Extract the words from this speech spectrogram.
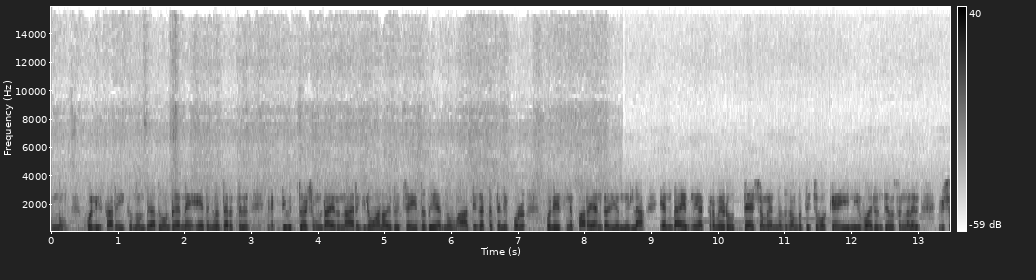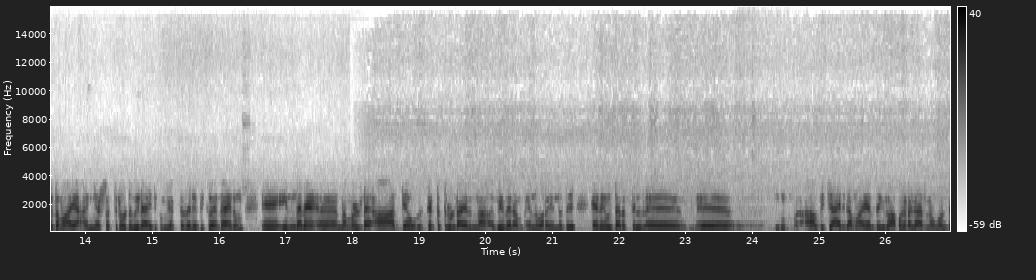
എന്നും പോലീസ് അറിയിക്കുന്നുണ്ട്. അതുകൊണ്ട് തന്നെ ഏതെങ്കിലും തരത്തിൽ വ്യക്തിവിദ്വേഷം ഉണ്ടായിരുന്ന ആരെങ്കിലും ആണോ ഇത് ചെയ്തത് എന്നും ആദ്യഘട്ടത്തിൽ ഇപ്പോൾ പോലീസിന് പറയാൻ കഴിയുന്നില്ല. എന്തായിരുന്നു ഈ അക്രമിയുടെ ഉദ്ദേശം എന്നത് സംബന്ധിച്ചുമൊക്കെ ഇനി വരും ദിവസങ്ങളിൽ വിശദമായ അന്വേഷണത്തിനൊടുവിലായിരിക്കും വ്യക്തത ലഭിക്കുക എന്തായാലും ഇന്നലെ നമ്മളുടെ ആദ്യ ഘട്ടത്തിലുണ്ടായിരുന്ന വിവരം എന്ന് പറയുന്നത് ഏതെങ്കിലും തരത്തിൽ അവിചാരിതമായ എന്തെങ്കിലും അപകട കാരണം കൊണ്ട്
